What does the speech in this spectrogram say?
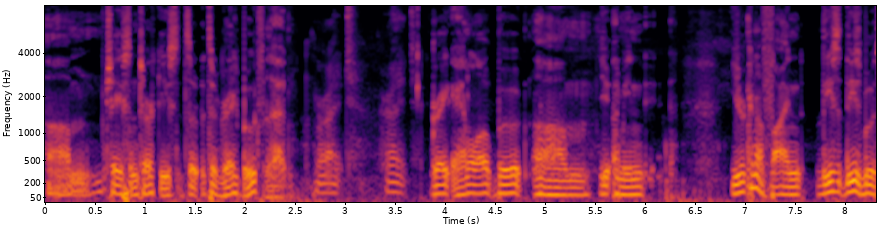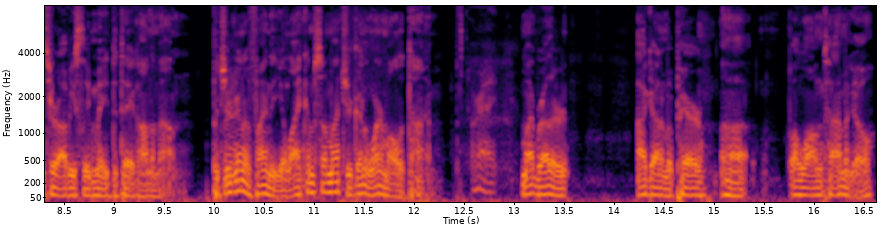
Um, chasing turkeys, it's a it's a great boot for that. Right. Right. Great antelope boot. Um, you, I mean, you're gonna find these these boots are obviously made to take on the mountain, but you're gonna find that you like them so much, you're gonna wear them all the time. Right. My brother, I got him a pair uh, a long time ago,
